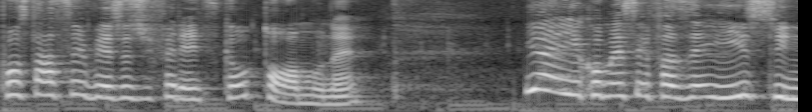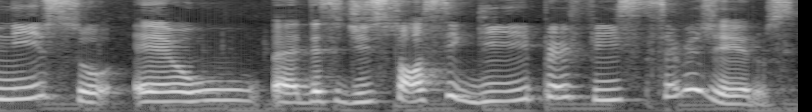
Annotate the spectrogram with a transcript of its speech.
postar as cervejas diferentes que eu tomo, né? E aí comecei a fazer isso e nisso eu é, decidi só seguir perfis cervejeiros.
